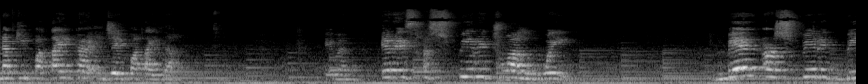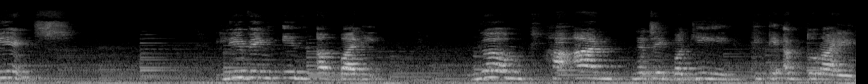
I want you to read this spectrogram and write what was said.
nakipatay ka, ijay patay na. It is a spiritual way. Men are spirit beings living in a body ngam haan nga jay bagi iti agturay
